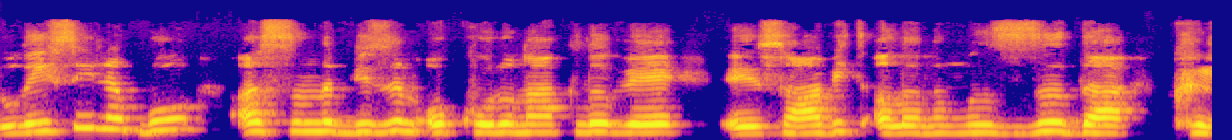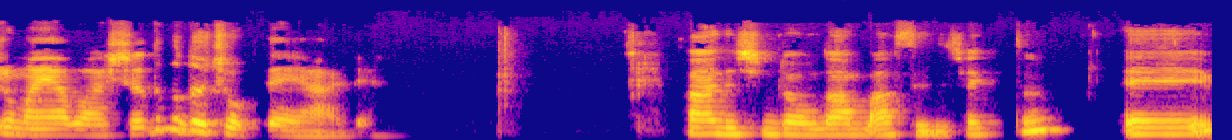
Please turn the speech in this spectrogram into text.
Dolayısıyla bu aslında bizim o korunaklı ve e, sabit alanımızı da kırmaya başladı. Bu da çok değerli. Ben de şimdi ondan bahsedecektim. Ee,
